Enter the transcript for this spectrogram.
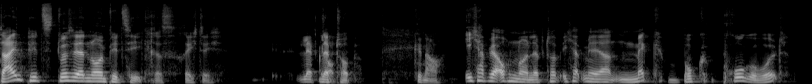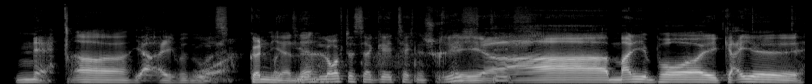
Dein PC, du hast ja einen neuen PC, Chris, richtig. Laptop. Laptop. Genau. Ich habe ja auch einen neuen Laptop. Ich habe mir ja einen MacBook Pro geholt. Ne. Äh, ja, ich muss mir was gönnen hier, Hier ne? läuft das ja geldtechnisch richtig. Ja, Moneyboy, geil.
